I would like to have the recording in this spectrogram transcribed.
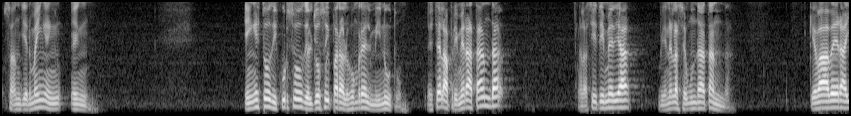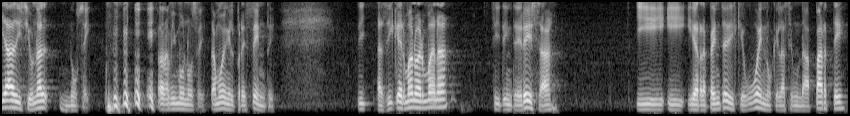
San Germain en, en, estos discursos del Yo Soy para los hombres del minuto. Esta es la primera tanda. A las siete y media viene la segunda tanda. ¿Qué va a haber allá adicional? No sé. Ahora mismo no sé. Estamos en el presente. Así que hermano, hermana, si te interesa y, de repente dices que bueno, que la segunda parte,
